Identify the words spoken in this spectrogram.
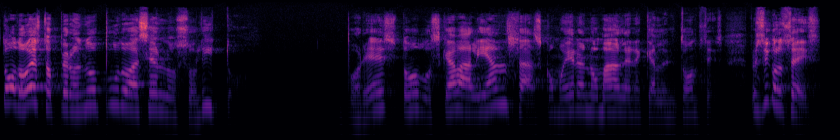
todo esto, pero no pudo hacerlo solito. Por esto buscaba alianzas como era normal en aquel entonces. Versículo 6.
